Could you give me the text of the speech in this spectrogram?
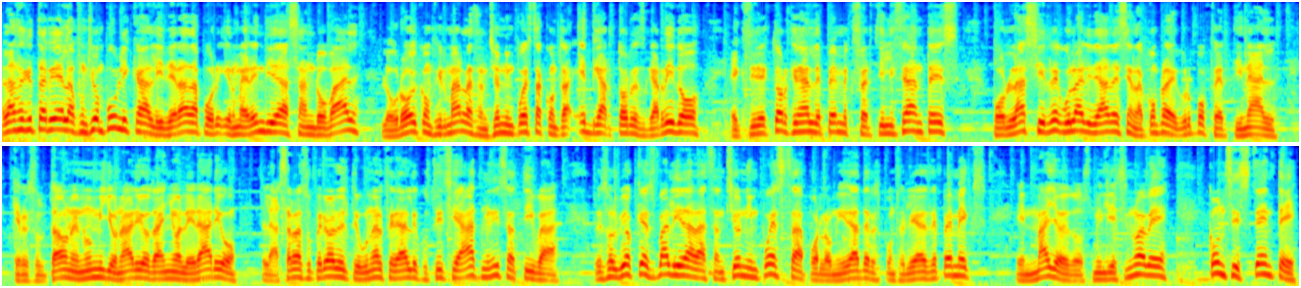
La Secretaría de la Función Pública, liderada por Irma Heréndida Sandoval, logró hoy confirmar la sanción impuesta contra Edgar Torres Garrido, exdirector general de Pemex Fertilizantes, por las irregularidades en la compra del grupo Fertinal, que resultaron en un millonario daño al erario. La Sala Superior del Tribunal Federal de Justicia Administrativa resolvió que es válida la sanción impuesta por la Unidad de Responsabilidades de Pemex en mayo de 2019, consistente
